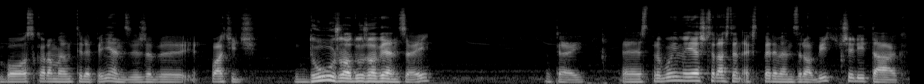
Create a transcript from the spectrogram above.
Bo skoro mają tyle pieniędzy, żeby płacić dużo, dużo więcej. Okej. Okay. Spróbujmy jeszcze raz ten eksperyment zrobić, czyli tak.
